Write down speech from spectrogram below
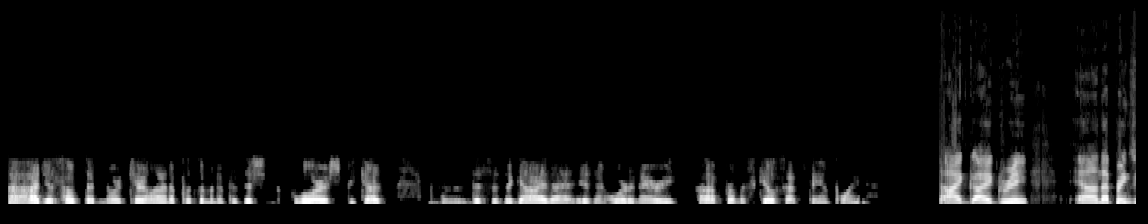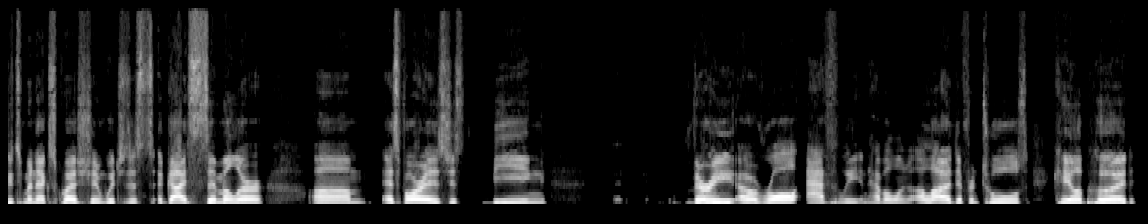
uh, I just hope that North Carolina puts him in a position to flourish because this is a guy that isn't ordinary uh, from a skill set standpoint. I, I agree. Uh, that brings me to my next question, which is a, a guy similar um, as far as just being very uh, raw athlete and have a, a, lot of different tools. Caleb Hood,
